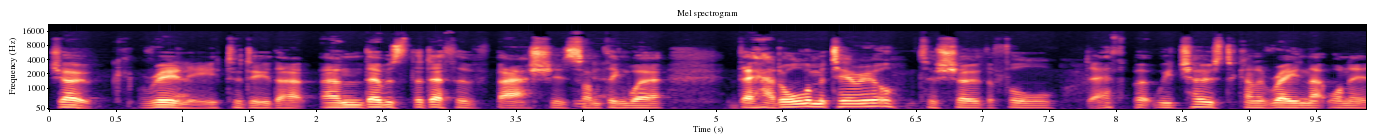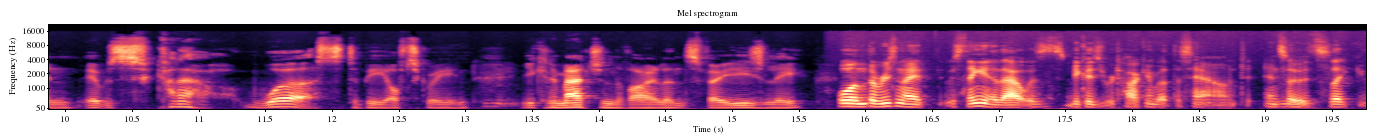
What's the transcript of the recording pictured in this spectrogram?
joke, really, to do that. And there was the death of Bash, is something where they had all the material to show the full death, but we chose to kind of rein that one in. It was kind of worse to be off screen. Mm-hmm. You can imagine the violence very easily. Well, and the reason I was thinking of that was because you were talking about the sound. And so mm-hmm. it's like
